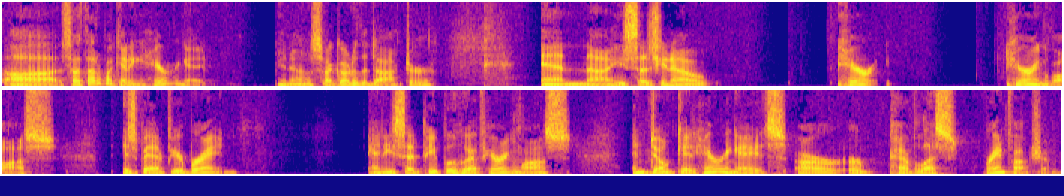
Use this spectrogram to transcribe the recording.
uh, so I thought about getting a hearing aid, you know. So I go to the doctor and uh, he says, you know, hearing hearing loss is bad for your brain. And he said people who have hearing loss and don't get hearing aids are or have less brain function.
